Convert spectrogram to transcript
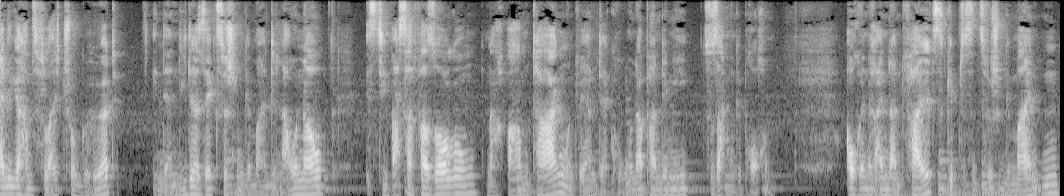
Einige haben es vielleicht schon gehört. In der niedersächsischen Gemeinde Launau ist die Wasserversorgung nach warmen Tagen und während der Corona-Pandemie zusammengebrochen. Auch in Rheinland-Pfalz gibt es inzwischen Gemeinden,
